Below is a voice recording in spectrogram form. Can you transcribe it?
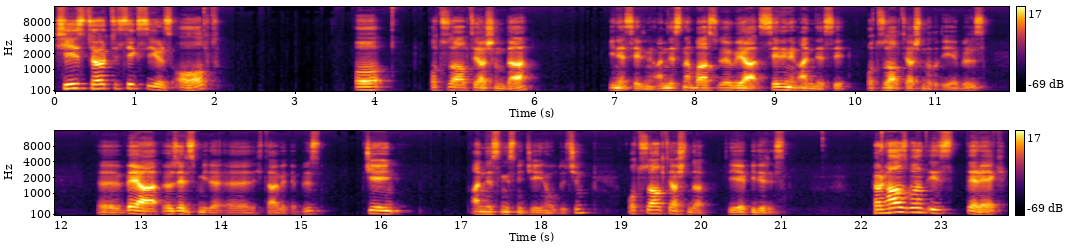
She is 36 years old. O 36 yaşında. Yine Selin'in annesinden bahsediyor veya Selin'in annesi 36 yaşında da diyebiliriz. Ee, veya özel ismiyle e, hitap edebiliriz. Jane annesinin ismi Jane olduğu için 36 yaşında diyebiliriz. Her husband is Derek.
